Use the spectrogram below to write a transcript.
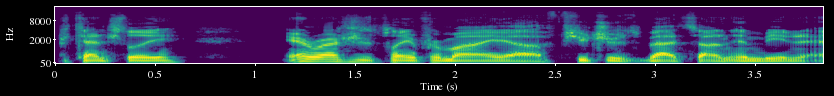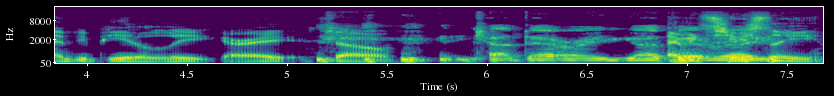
potentially. Aaron Rodgers is playing for my uh, futures bets on him being an MVP of the league. All right, so. you got that right. You got that I mean, right. seriously,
